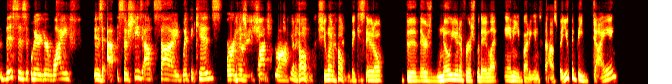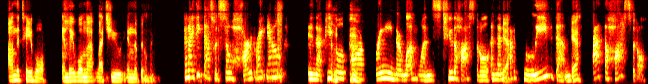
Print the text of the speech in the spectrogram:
this is where your wife is. Out, so she's outside with the kids, or has no, she, watched you off? She went home. She went home because they don't. The, there's no universe where they let anybody into the hospital. You could be dying on the table, and they will not let you in the building. And I think that's what's so hard right now, in that people are bringing their loved ones to the hospital and then yeah. having to leave them yeah. at the hospital.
